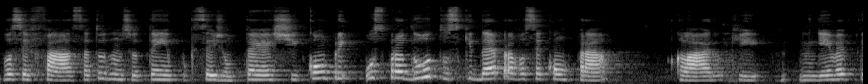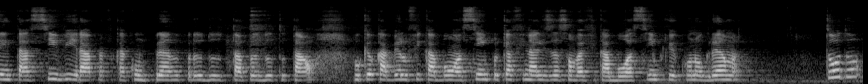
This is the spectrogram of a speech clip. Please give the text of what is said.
Você faça tudo no seu tempo, que seja um teste, compre os produtos que der para você comprar Claro que ninguém vai tentar se virar para ficar comprando produto tal, produto tal, porque o cabelo fica bom assim, porque a finalização vai ficar boa assim, porque o cronograma, tudo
